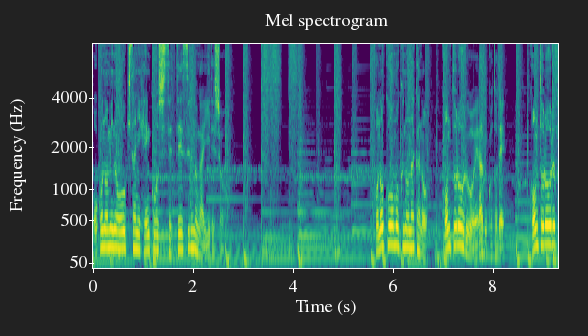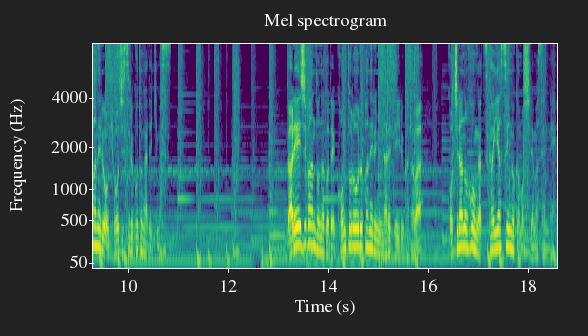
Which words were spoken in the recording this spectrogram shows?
お好みの大きさに変更し設定するのがいいでしょう。この項目の中のコントロールを選ぶことでコントロールパネルを表示することができます。 GarageBand などでコントロールパネルに慣れている方はこちらの方が使いやすいのかもしれませんね。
